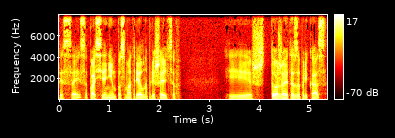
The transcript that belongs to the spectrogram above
Тесей с опасением посмотрел на пришельцев. «И что же это за приказ?»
